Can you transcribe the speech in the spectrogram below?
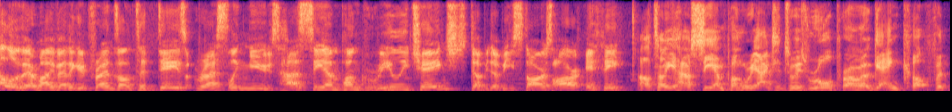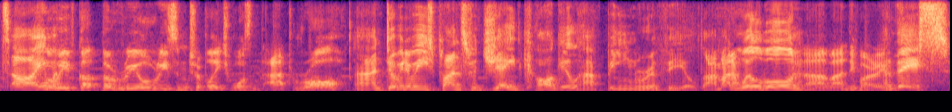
Hello there, my very good friends. On today's wrestling news, has CM Punk really changed? WWE stars are iffy. I'll tell you how CM Punk reacted to his Raw promo getting cut for time. We've got the real reason Triple H wasn't at Raw. And WWE's plans for Jade Cargill have been revealed. I'm Adam Wilborn. And I'm Andy Murray. And this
